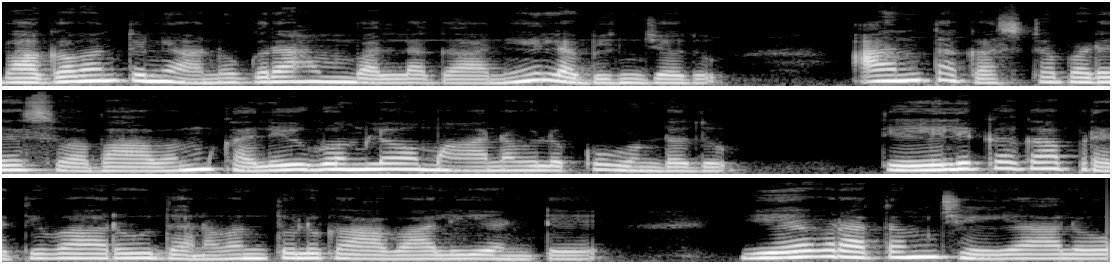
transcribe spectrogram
భగవంతుని అనుగ్రహం వల్ల గాని లభించదు. అంత కష్టపడే స్వభావం కలియుగంలో మానవులకు ఉండదు. తేలికగా ప్రతివారు ధనవంతులు కావాలి అంటే ఏ వ్రతం చేయాలో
